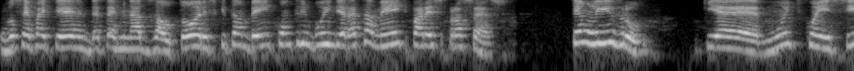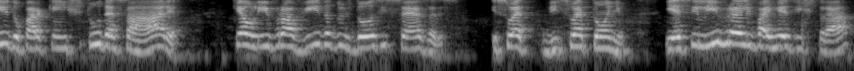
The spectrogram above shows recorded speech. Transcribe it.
você vai ter determinados autores que também contribuem diretamente para esse processo. Tem um livro que é muito conhecido para quem estuda essa área, que é o livro A Vida dos Doze Césares, é de Suetônio. E esse livro ele vai registrar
